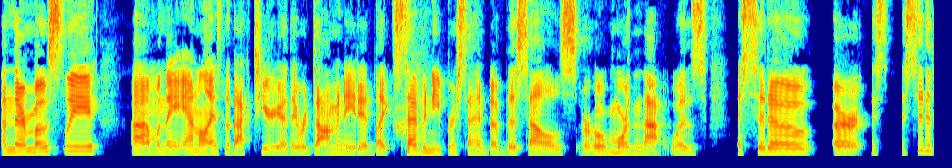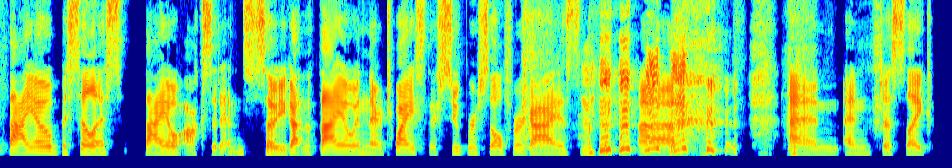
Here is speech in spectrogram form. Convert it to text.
And they're mostly, um, when they analyzed the bacteria, they were dominated like 70% of the cells, or, or more than that, was acido or ac- acidithio-bacillus. So you got the thio in there twice. They're super sulfur guys. uh, and and just like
